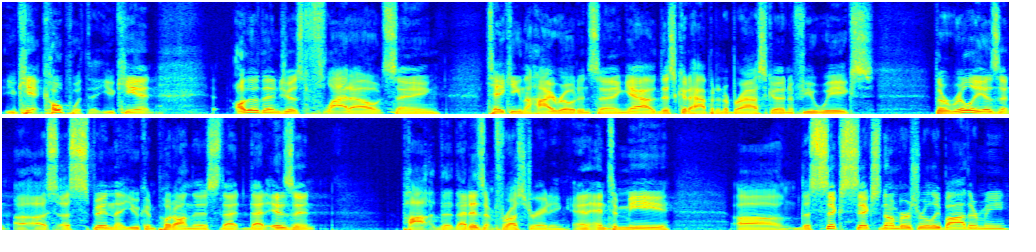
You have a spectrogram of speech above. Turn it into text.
You can't cope with it. You can't, other than just flat out saying, taking the high road and saying, yeah, this could happen in Nebraska in a few weeks. There really isn't a, a, a spin that you can put on this that that isn't that, that isn't frustrating. And and to me, uh, the six six numbers really bother me.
